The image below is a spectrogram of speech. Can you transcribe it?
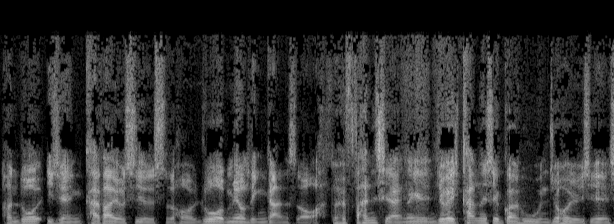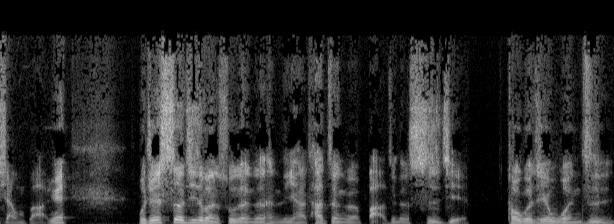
很多以前开发游戏的时候，如果没有灵感的时候啊，都会翻起来那个，你就会看那些怪物，你就会有一些想法。因为我觉得设计这本书的人真的很厉害，他整个把这个世界透过这些文字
